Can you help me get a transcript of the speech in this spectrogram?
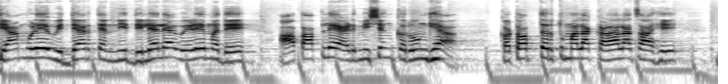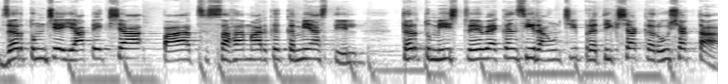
त्यामुळे विद्यार्थ्यांनी दिलेल्या वेळेमध्ये आपापले ॲडमिशन करून घ्या. कट ऑफ तर तुम्हाला कळालाच आहे जर तुमचे यापेक्षा पाच सहा मार्क कमी असतील तर तुम्ही स्ट्रे वॅकन्सी राऊंडची प्रतीक्षा करू शकता.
